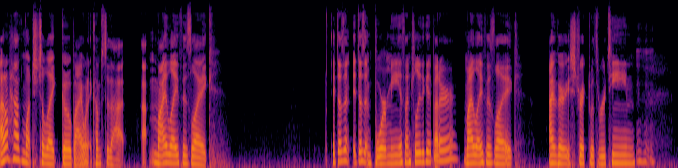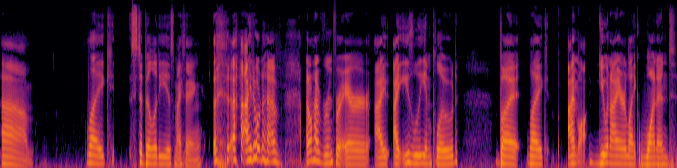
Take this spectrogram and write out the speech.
I don't have much to like go by when it comes to that. Uh, My life is like it doesn't it doesn't bore me essentially to get better. My life is like I'm very strict with routine. Mm-hmm. Um like stability is my thing. I don't have I don't have room for error. I I easily implode. But like I'm you and I are like one end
